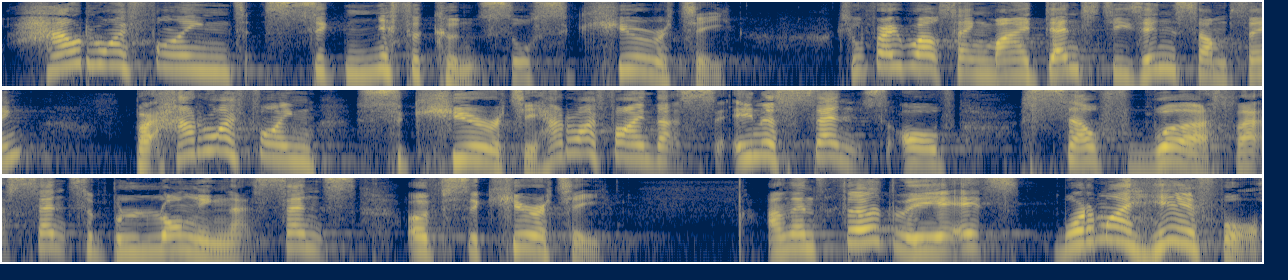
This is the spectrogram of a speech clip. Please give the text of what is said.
How do I find significance or security? It's all very well saying my identity is in something, but how do I find security? How do I find that inner sense of self worth, that sense of belonging, that sense of security? And then, thirdly, it's what am I here for?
